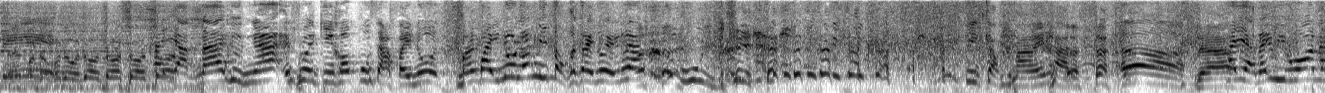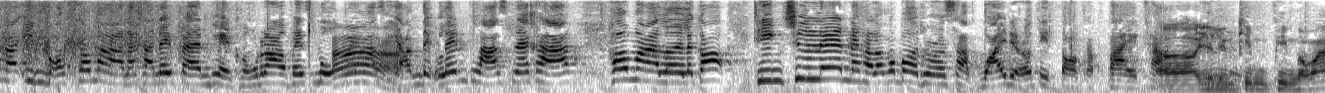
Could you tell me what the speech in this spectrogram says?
นี่โดดโดดโดดโดดโดดถ้าอยากได้คือง่ายเมื่อกี้เขาปูสับไปนู่น ไปนู่นแล้วมีตกกระจายตัวเองด้วยนะพี่กลับ มาไม่ทันเออนะถ้าอยากได้วีโวนะคะ อินบ็อกซ์เข้ามานะคะ ในแฟนเพจของเรา Facebook นะคะอ่า สยามเด็กเล่น plus นะคะ เข้ามาเลยแล้วก็ทิ้งชื่อเล่นนะคะ แล้วก็เบอร์โทรศัพท์ไว้เดี๋ยวเราติดต่อกลับไปค่ะ เอออย่าลืมพิมพ์พิมพ์คำว่า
